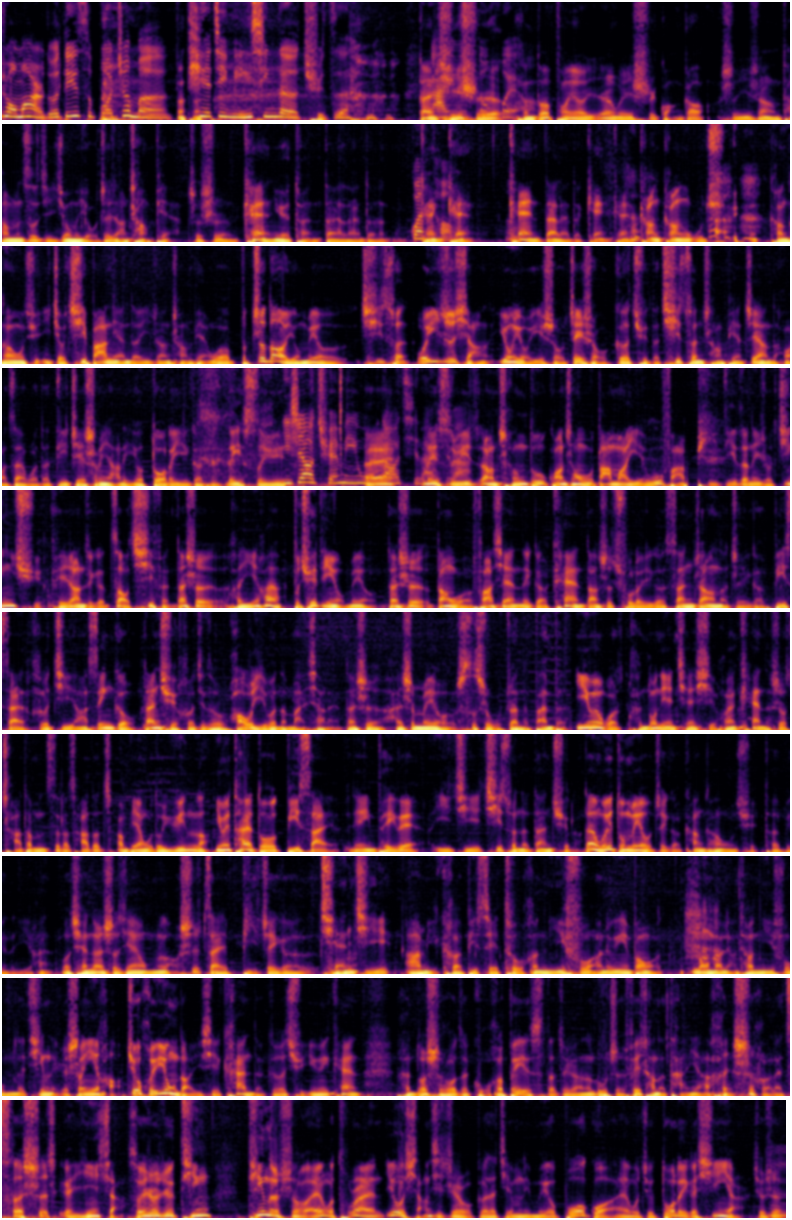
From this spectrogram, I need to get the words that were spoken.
是我们耳朵第一次播这么 贴近明星的曲子。但其实很多朋友认为是广告，实际上他们自己就有这张唱片，这是 Can 乐团带来的罐 Can 头 Can。Can 带来的 Can Can 康康舞曲，康康舞曲，一九七八年的一张唱片，我不知道有没有七寸，我一直想拥有一首这首歌曲的七寸唱片，这样的话，在我的 DJ 生涯里又多了一个类似于你是要全民舞哎蹈起，来，类似于让成都广场舞大妈也无法匹敌的那首金曲，可以让这个造气氛。但是很遗憾，不确定有没有。但是当我发现那个 Can 当时出了一个三张的这个 B 赛合集啊，single 单曲合集的时候，毫无疑问的买下来，但是还是没有四十五转的版本，因为我很多年前喜欢 Can 的时候查他们资料，查到唱片我都晕了，因为太多 B 赛、电影配乐以及七寸的单曲了，但唯独没有这个康康舞曲，特别的遗憾。我前段时间我们老是在比这个前集，阿米克、BC Two 和尼夫啊，刘英帮我弄了两条尼夫，我们在听哪个声音好，就会用到一些 Can 的歌曲，因为 Can 很多时候在鼓和贝斯的这个录制非常的弹牙，很适合来测试这个音响，所以说就听。听的时候，哎，我突然又想起这首歌在节目里没有播过，哎，我就多了一个心眼儿，就是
